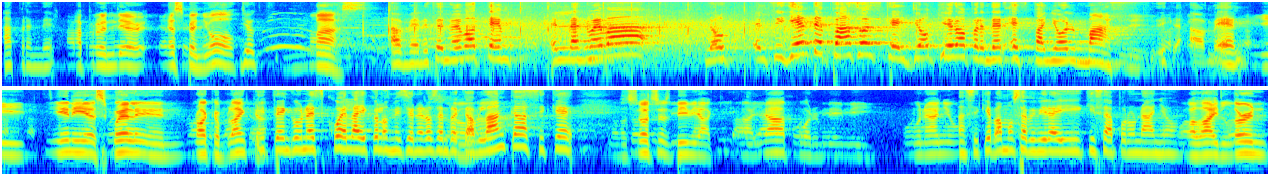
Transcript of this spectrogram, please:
aprender. aprender español Yo, más. amén. Este nuevo tem- en la nueva, lo- el siguiente paso es que yo quiero aprender español más. Amén. Y tiene escuela en Roca Y Blanca. tengo una escuela ahí con los misioneros en Reca Blanca, así que, Nosotros vivimos aquí, allá por maybe un año. así que vamos a vivir ahí quizá por un año. While I learn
